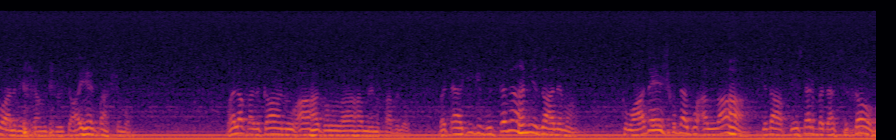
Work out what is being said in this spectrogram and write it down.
سوال بھی قیامت رو ہے پاک شما وَلَقَدْ كَانُوا آهَدُ اللَّهَ مِنْ قَبْلُ. بتحقیق بودتگا ہمی ظالمان. کہ وعدہ اشکتا کو اللہ کدا پیسر بدستو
